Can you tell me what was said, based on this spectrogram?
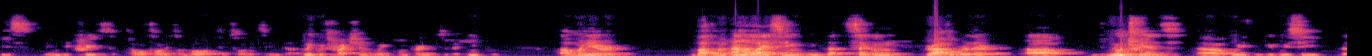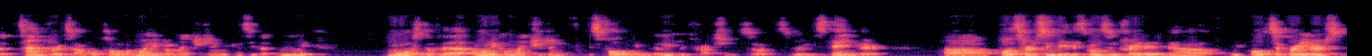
is being decreased, total solids and volatile solids in the liquid fraction when comparing to the input uh, manure. But when analyzing in that second graph over there, uh, the nutrients, uh, we, if we see the TAN, for example, total ammoniacal nitrogen, we can see that really most of the ammoniacal nitrogen is following the liquid fraction, so it's really staying there. Uh, phosphorus indeed is concentrated uh, with both separators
